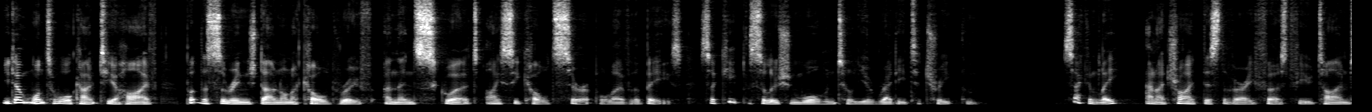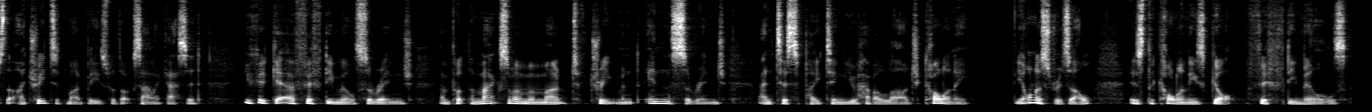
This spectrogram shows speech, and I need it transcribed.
You don't want to walk out to your hive, put the syringe down on a cold roof, and then squirt icy cold syrup all over the bees, so keep the solution warm until you're ready to treat them. Secondly, and I tried this the very first few times that I treated my bees with oxalic acid, you could get a 50ml syringe and put the maximum amount of treatment in the syringe, anticipating you have a large colony. The honest result is the colonies got 50 mils,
